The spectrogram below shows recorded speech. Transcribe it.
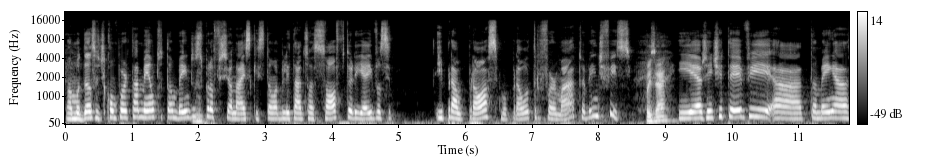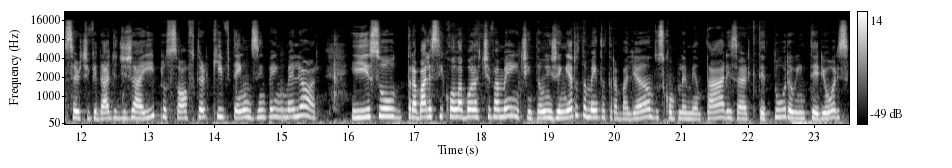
Uma mudança de comportamento também Hum. dos profissionais que estão habilitados a software e aí você ir para o próximo, para outro formato, é bem difícil. Pois é. E a gente teve ah, também a assertividade de já ir para o software que tem um desempenho melhor. E isso trabalha-se colaborativamente. Então, o engenheiro também está trabalhando, os complementares, a arquitetura, os interiores.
